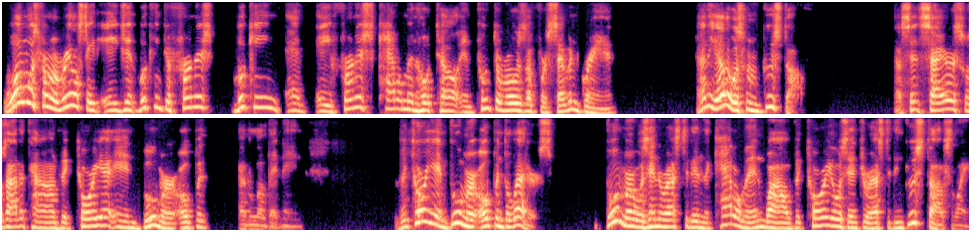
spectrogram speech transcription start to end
One was from a real estate agent looking to furnish looking at a furnished cattleman hotel in Punta Rassa for seven grand. And the other was from Gustav. Now, since Cyrus was out of town, Victoria and Boomer opened I love that name. Victoria and Boomer opened the letters. Boomer was interested in the cattleman, while Victoria was interested in Gustav's land.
